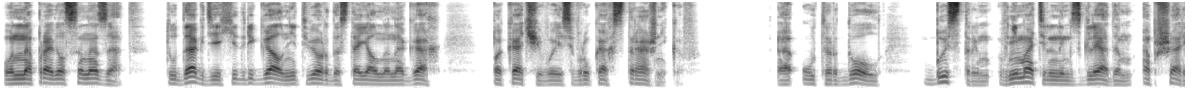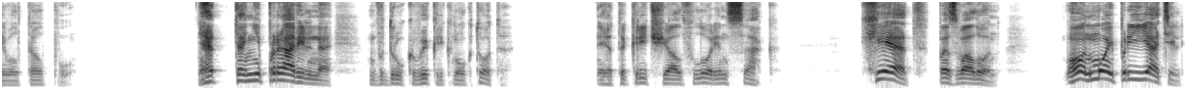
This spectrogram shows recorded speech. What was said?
он направился назад, туда, где Хидригал нетвердо стоял на ногах, покачиваясь в руках стражников. А Утердол быстрым, внимательным взглядом обшаривал толпу. «Это неправильно!» — вдруг выкрикнул кто-то. Это кричал Флорин Сак. «Хет!» — позвал он. «Он мой приятель!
